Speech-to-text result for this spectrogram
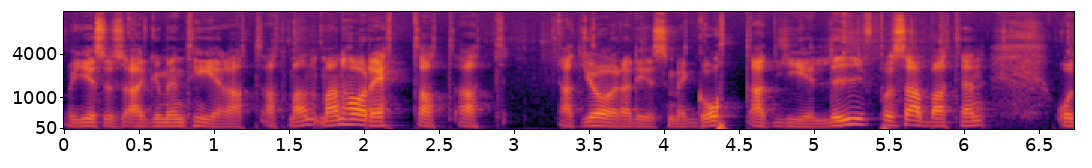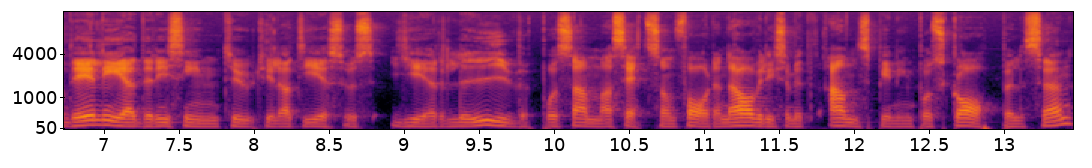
Och Jesus argumenterat att man, man har rätt att, att, att göra det som är gott, att ge liv på sabbaten. Och det leder i sin tur till att Jesus ger liv på samma sätt som Fadern. Där har vi liksom ett anspelning på skapelsen.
